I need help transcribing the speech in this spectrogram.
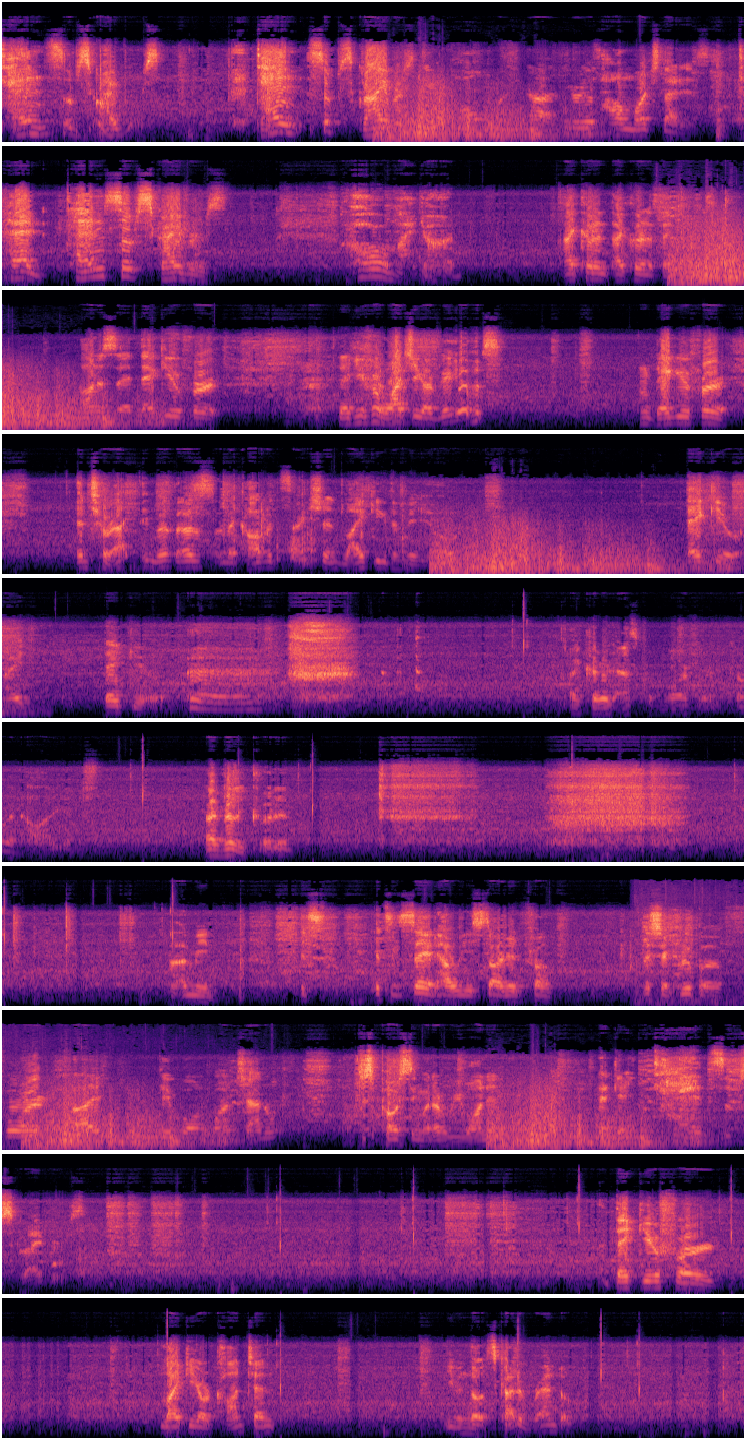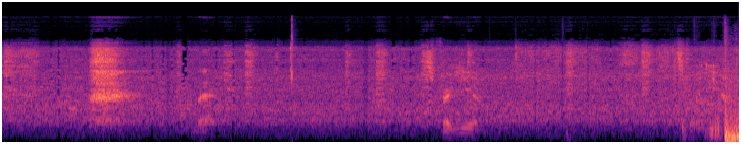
10 subscribers. 10 subscribers, dude. Oh my god. You realize how much that is? 10. 10 subscribers. Oh my god. I couldn't I couldn't thank you. Honestly, thank you for Thank you for watching our videos. Thank you for interacting with us in the comment section, liking the video. Thank you. I thank you. I couldn't ask for more from an audience. I really couldn't. I mean, it's it's insane how we started from just a group of four, five people on one channel, just posting whatever we wanted, and getting 10 subscribers. Thank you for liking our content, even though it's kind of random. But it's for you. It's for you.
